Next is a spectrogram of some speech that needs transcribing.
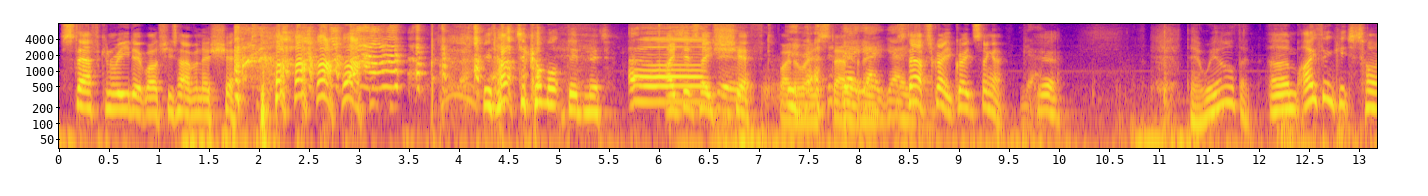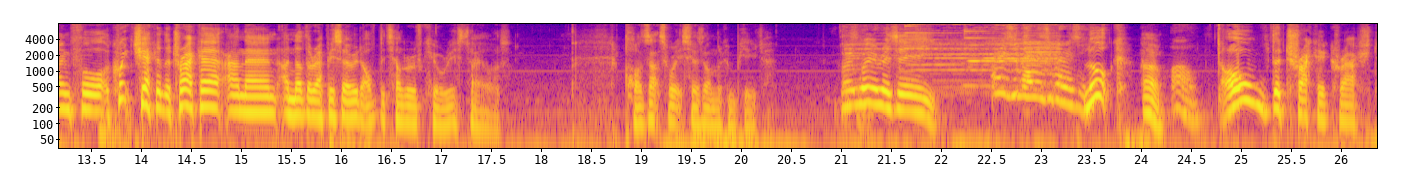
Steph can read it while she's having a shift. it had to come up, didn't it? I did say dear. shift, by the way, Yeah, Steph. yeah, yeah, yeah, Steph's great, great singer. Yeah. There we are then. Um, I think it's time for a quick check of the tracker and then another episode of The Teller of Curious Tales. Because that's what it says on the computer. Right, where is he? Where is he? Where is he? Where is he? Look! Oh. Oh, Oh, the tracker crashed.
